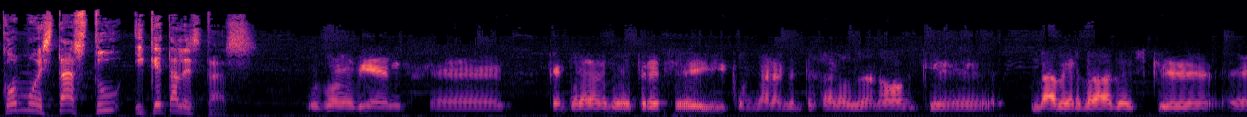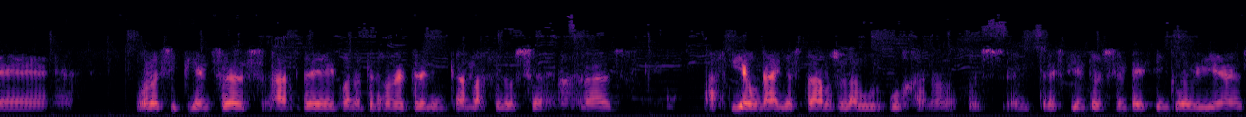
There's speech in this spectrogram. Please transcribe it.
¿cómo estás tú y qué tal estás? Pues bueno, bien, eh, temporada número 13 y con ganas de empezar otra, ¿no? Aunque la verdad es que, eh, bueno, si piensas, hace cuando empezamos el training camp hace dos semanas, hacía un año estábamos en la burbuja, ¿no? Pues en 365 días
